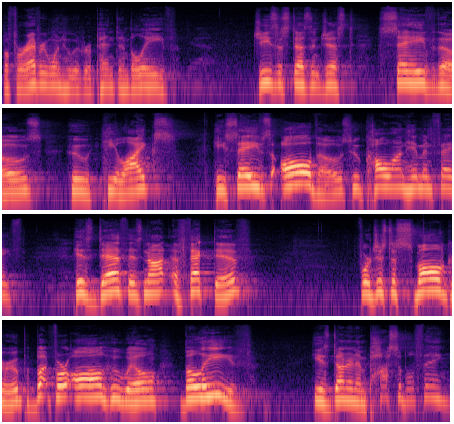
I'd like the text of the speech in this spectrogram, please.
but for everyone who would repent and believe. Yeah. Jesus doesn't just save those who he likes he saves all those who call on him in faith. His death is not effective for just a small group, but for all who will believe. He has done an impossible thing.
